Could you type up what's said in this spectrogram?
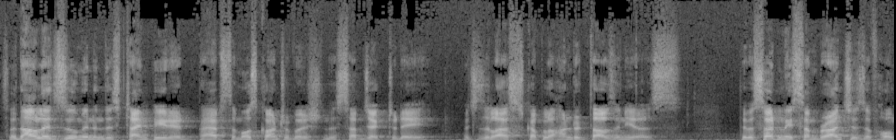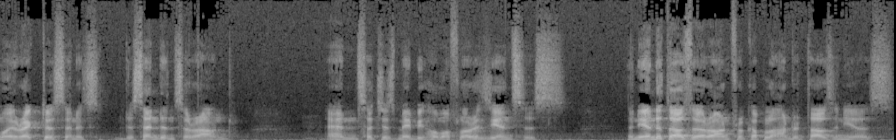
So now let's zoom in in this time period, perhaps the most controversial the subject today, which is the last couple of hundred thousand years, there were certainly some branches of Homo erectus and its descendants around, and such as maybe Homo floresiensis. The Neanderthals were around for a couple of hundred thousand years.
